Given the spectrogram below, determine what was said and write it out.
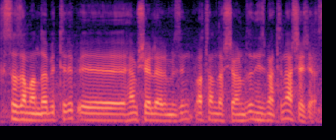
Kısa zamanda bitirip e, hemşehrilerimizin, vatandaşlarımızın hizmetini açacağız.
